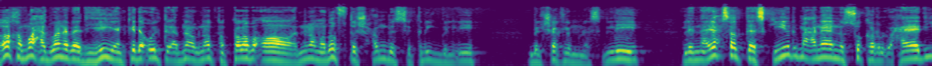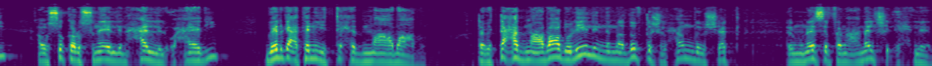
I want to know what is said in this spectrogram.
رقم واحد وأنا بديهيا كده قلت لأبناء وبناتنا الطلبة آه إن أنا ما ضفتش حمض الستريك بالإيه؟ بالشكل المناسب. ليه؟ لأن هيحصل تسكير معناه إن السكر الأحادي أو السكر الثنائي اللي انحل الأحادي بيرجع تاني يتحد مع بعضه. طب اتحد مع بعضه ليه؟ لأن ما ضفتش الحمض بالشكل المناسب فما عملش الإحلال.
